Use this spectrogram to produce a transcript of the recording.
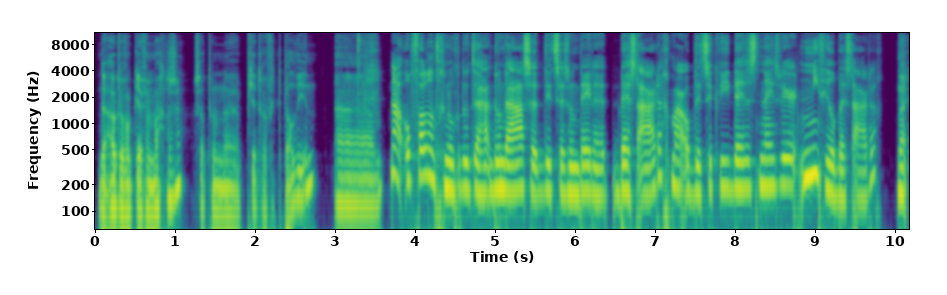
De auto van Kevin Magnussen zat toen Pietro Fittipaldi in. Ehm, nou, opvallend genoeg doen de Hazen dit seizoen deden het best aardig. Maar op dit circuit deden ze ineens weer niet heel best aardig. Nee,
